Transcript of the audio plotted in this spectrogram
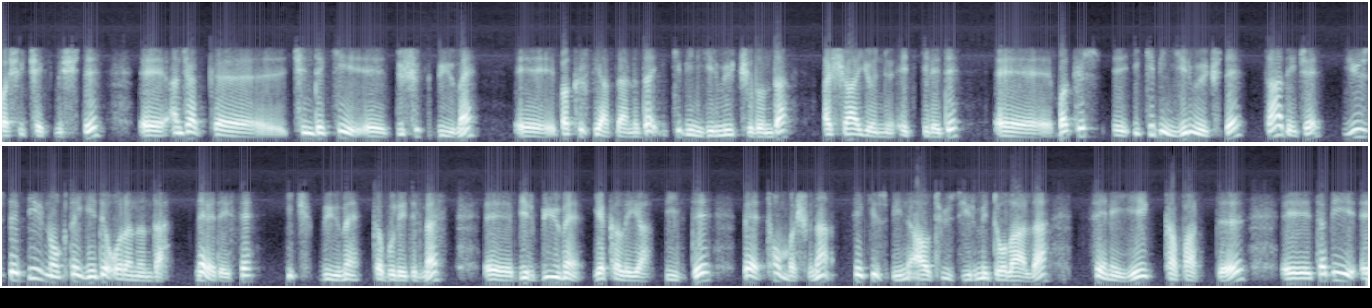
başı çekmişti. E, ancak e, Çin'deki e, düşük büyüme e, bakır fiyatlarını da 2023 yılında aşağı yönlü etkiledi. E, bakır e, 2023'te sadece %1.7 oranında neredeyse hiç büyüme kabul edilmez e, bir büyüme yakalayabildi ve ton başına 8620 dolarla seneyi kapattı. E, tabii e,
